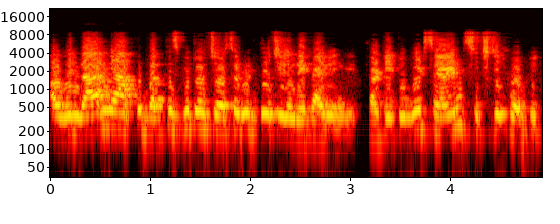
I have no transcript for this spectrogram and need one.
अब विंदार में आपको बत्तीस बिट और चौसठ बिट दो चीज़ें दिखाई देंगी। Thirty two bits and sixty four bit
